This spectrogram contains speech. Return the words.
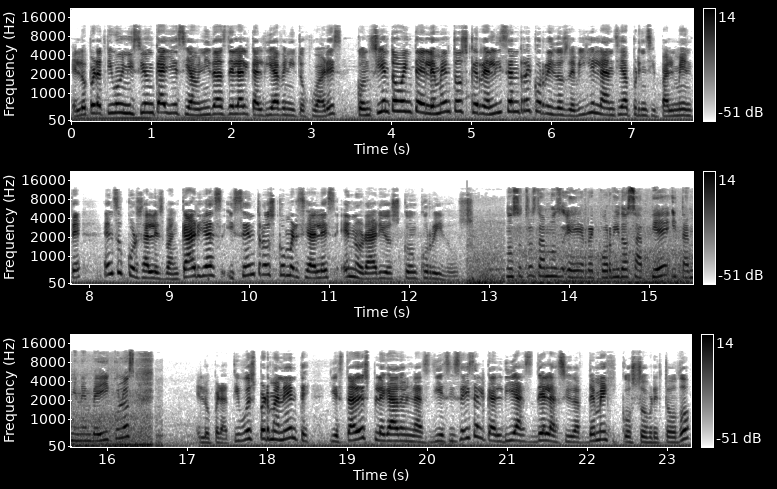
El operativo inició en calles y avenidas de la alcaldía Benito Juárez, con 120 elementos que realizan recorridos de vigilancia principalmente en sucursales bancarias y centros comerciales en horarios concurridos. Nosotros damos eh, recorridos a pie y también en vehículos. El operativo es permanente y está desplegado en las 16 alcaldías de la Ciudad de México, sobre todo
